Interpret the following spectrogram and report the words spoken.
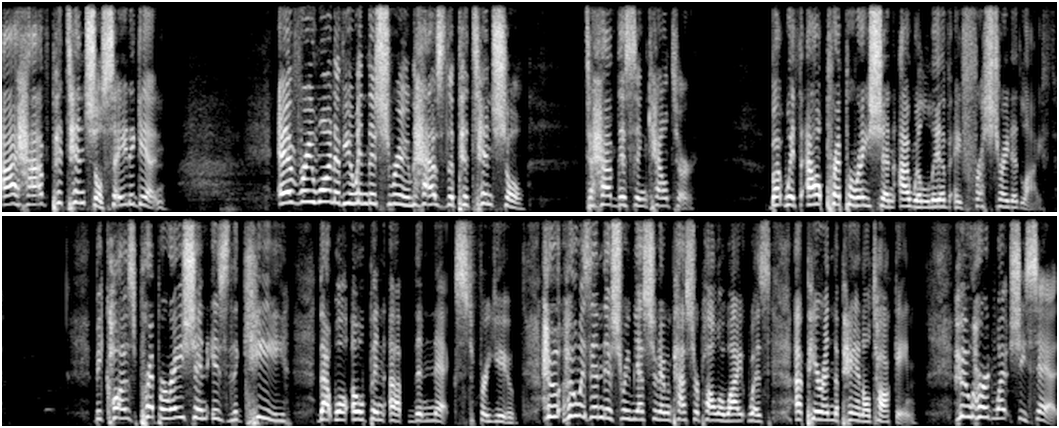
I have potential. Say it again. Every one of you in this room has the potential to have this encounter. But without preparation, I will live a frustrated life. Because preparation is the key that will open up the next for you. Who, who was in this room yesterday when Pastor Paula White was up here in the panel talking? Who heard what she said?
